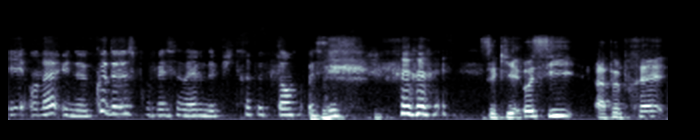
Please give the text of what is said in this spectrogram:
Et on a une codeuse professionnelle depuis très peu de temps aussi. Ce qui est aussi à peu près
